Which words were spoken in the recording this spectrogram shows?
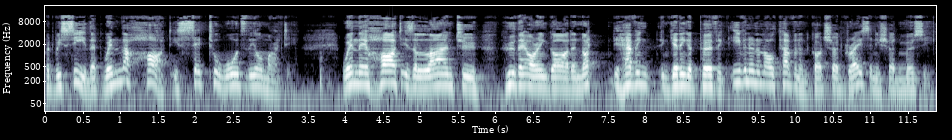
But we see that when the heart is set towards the Almighty, when their heart is aligned to who they are in God and not having getting it perfect, even in an old covenant, God showed grace and He showed mercy.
